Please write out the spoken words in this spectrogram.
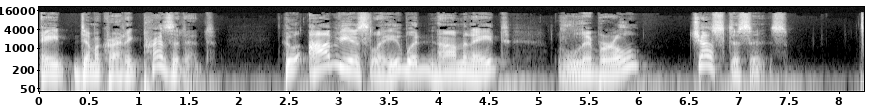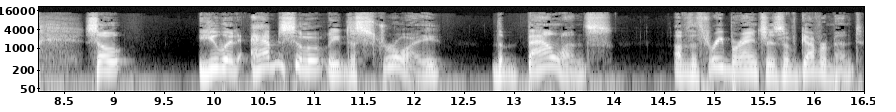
A Democratic president who obviously would nominate liberal justices. So you would absolutely destroy the balance of the three branches of government.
